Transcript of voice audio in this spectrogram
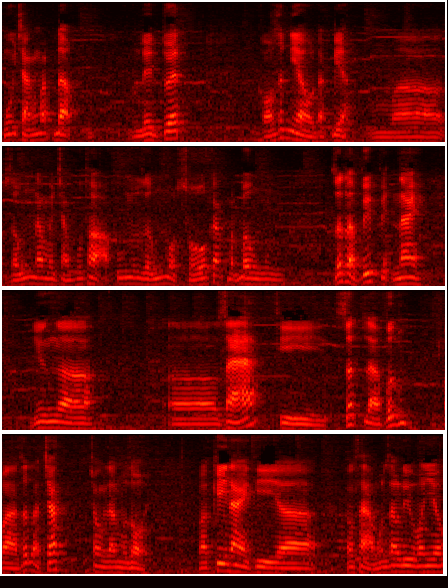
mũi trắng mắt đậm lên tuyết có rất nhiều đặc điểm mà giống năm trắng phú thọ cũng giống một số các mặt bông rất là vip hiện nay nhưng uh, uh, giá thì rất là vững và rất là chắc trong thời gian vừa rồi và kỳ này thì uh, Thảo muốn giao lưu bao nhiêu?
